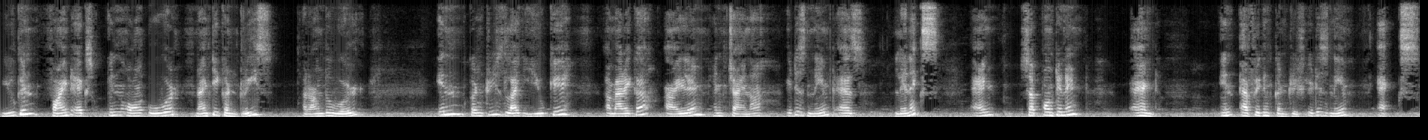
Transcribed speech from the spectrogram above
you can find Axe in over 90 countries around the world. In countries like UK America Ireland and China it is named as Lynx and subcontinent and in African countries it is named Axe.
